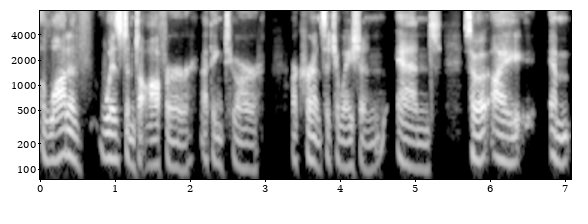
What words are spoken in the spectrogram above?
a lot of wisdom to offer i think to our our current situation. And so i am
